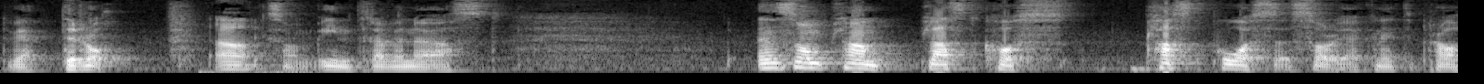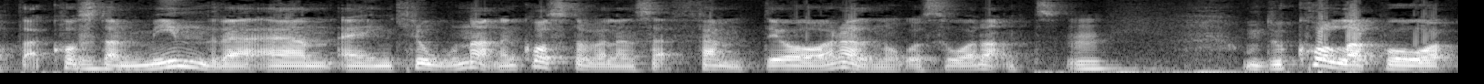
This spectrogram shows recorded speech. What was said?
du vet dropp. Ja. Liksom, intravenöst. En sån plant, plastkos, plastpåse, sorry jag kan inte prata, kostar mm. mindre än en krona. Den kostar väl en så 50 öre eller något sådant. Mm. Om du kollar på,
